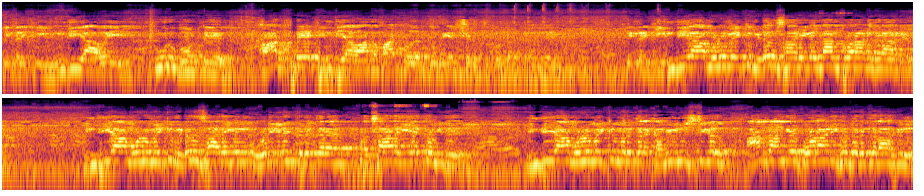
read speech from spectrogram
இன்றைக்கு இந்தியாவை கூறு போட்டு கார்ப்பரேட் இந்தியாவாக மாற்றுவதற்கு முயற்சி எடுத்துக் கொண்டிருக்கிறது. இன்றைக்கு இந்தியா முழுமைக்கும் இடதுசாரிகள் தான் போராடுகிறார்கள். இந்தியா முழுமைக்கும் இடதுசாரிகள் ஒருங்கிணைத்திருக்கிற பிரச்சார இயக்கம் இது. இந்தியா முழுமைக்கும் இருக்கிற கம்யூனிஸ்டுகள் ஆங்காங்கே போராடி கொண்டிருக்கிறார்கள்.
